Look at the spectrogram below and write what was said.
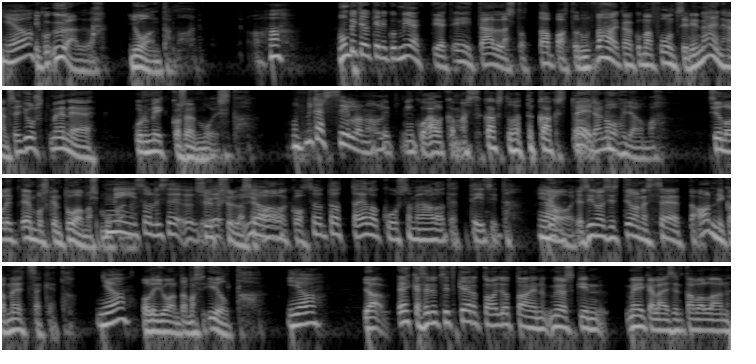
Joo. niin kuin yöllä juontamaan. Oha. Mun piti oikein niin kuin miettiä, että ei tällaista ole tapahtunut, mutta vähän aikaa kun mä funtsin, niin näinhän se just menee, kun Mikko sen muistaa. Mutta mitä silloin oli niin kuin alkamassa? 2012? Meidän ohjelma. Silloin oli Embusken Tuomas mukana. Niin, se oli se... Syksyllä se joo, alkoi. Se on totta. Elokuussa me aloitettiin sitä. Joo. Joo, ja siinä oli siis tilanne se, että Annika Metsäketo Joo, oli juontamassa iltaa. joo. Ja ehkä se nyt sitten kertoo jotain myöskin meikäläisen tavallaan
